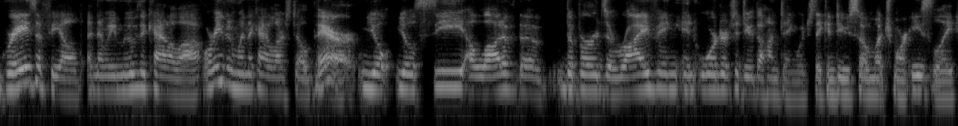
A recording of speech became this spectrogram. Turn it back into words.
graze a field and then we move the cattle off or even when the cattle are still there you'll you'll see a lot of the the birds arriving in order to do the hunting which they can do so much more easily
